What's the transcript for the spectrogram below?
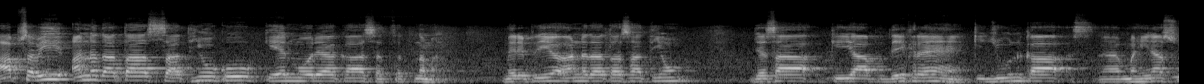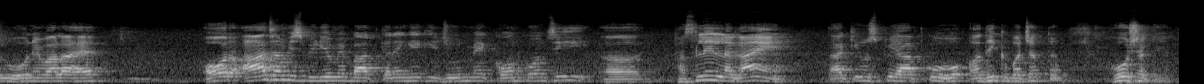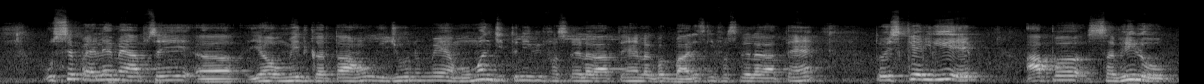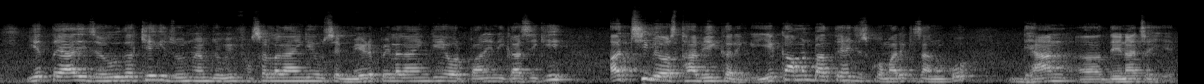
आप सभी अन्नदाता साथियों को के एन मौर्य का सत सत नमन मेरे प्रिय अन्नदाता साथियों, जैसा कि आप देख रहे हैं कि जून का महीना शुरू होने वाला है और आज हम इस वीडियो में बात करेंगे कि जून में कौन कौन सी फ़सलें लगाएँ ताकि उस पर आपको अधिक बचत हो सके। उससे पहले मैं आपसे यह उम्मीद करता हूँ कि जून में अमूमन जितनी भी फ़सलें लगाते हैं, लगभग बारिश की फ़सलें लगाते हैं तो इसके लिए आप सभी लोग ये तैयारी ज़रूर रखिए कि जून में हम जो भी फ़सल लगाएँगे, उसे मेड़ पे लगाएँगे और पानी निकासी की अच्छी व्यवस्था भी करेंगे। ये कॉमन बातें हैं जिसको हमारे किसानों को ध्यान देना चाहिए।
